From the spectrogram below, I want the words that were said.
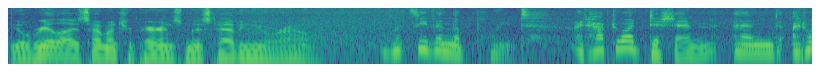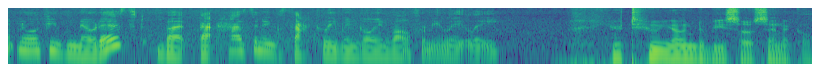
you'll realize how much your parents missed having you around. What's even the point? I'd have to audition, and I don't know if you've noticed, but that hasn't exactly been going well for me lately. You're too young to be so cynical.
